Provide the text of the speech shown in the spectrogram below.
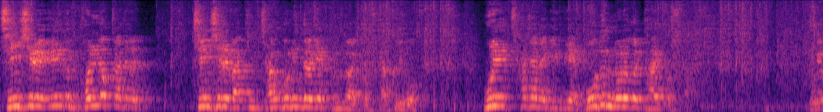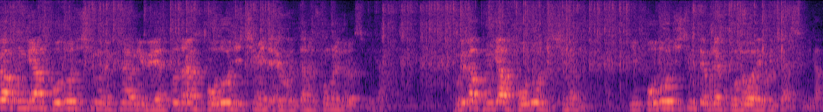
진실을 읽은 권력자들은 진실을 밝힌 장본인들에게 분노할 것이다. 그리고 우리를 찾아내기 위해 모든 노력을 다할 것이다. 우리가 공개한 보도 지침을 피하기 위해 또 다른 보도 지침이 내리고 있다는 소문을 들었습니다. 우리가 공개한 보도 지침은 이 보도 지침 때문에 보도가 되고 있지 않습니다.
